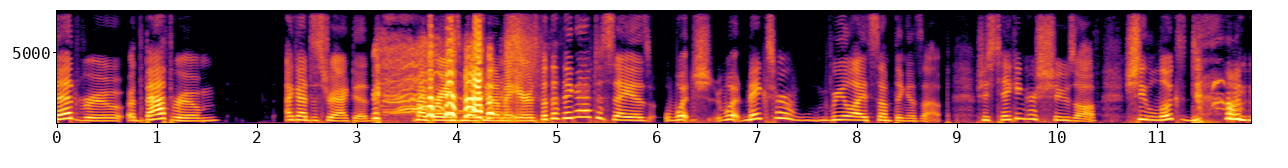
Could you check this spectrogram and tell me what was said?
bedroom or the bathroom. I got distracted. my brain's melting out of my ears. But the thing I have to say is what sh- what makes her realize something is up. She's taking her shoes off. She looks down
